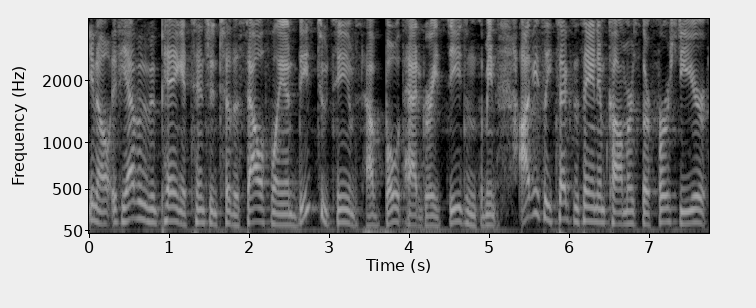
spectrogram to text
you know, if you haven't been paying attention to the Southland, these two teams have both had great seasons. I mean, obviously Texas A&M Commerce, their first year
